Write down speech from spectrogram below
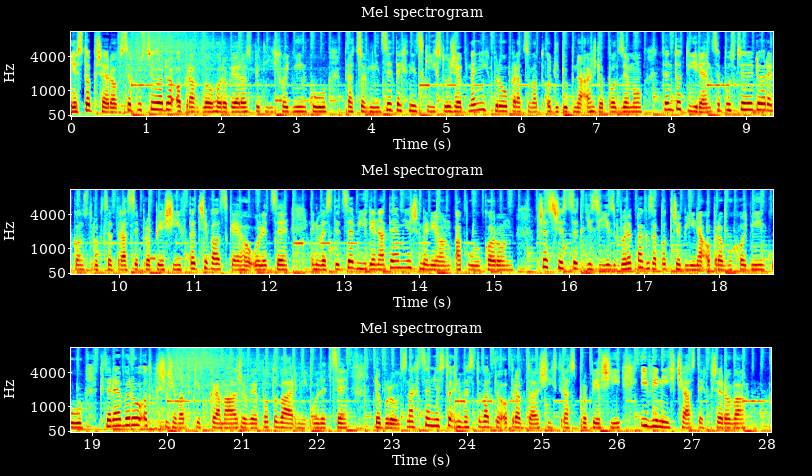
Město Přerov se pustilo do oprav dlouhodobě rozbitých chodníků. Pracovníci technických služeb na nich budou pracovat od dubna až do podzimu. Tento týden se pustili do rekonstrukce trasy pro pěší v Petřivalského ulici. Investice výjde na téměř milion a půl korun. Přes 600 tisíc bude pak zapotřebí na opravu chodníků, které vedou od křižovatky v Kramářově po tovární ulici. Do budoucna chce město investovat do oprav dalších tras pro pěší i v jiných částech Přerova.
